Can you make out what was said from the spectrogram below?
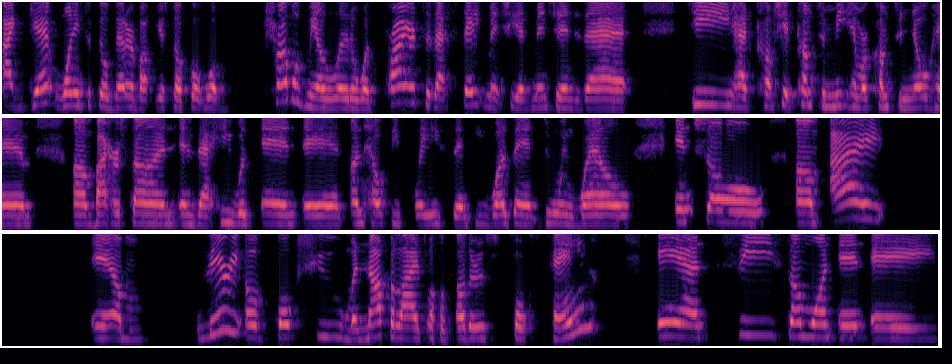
I get wanting to feel better about yourself, but what troubled me a little was prior to that statement, she had mentioned that he had come, she had come to meet him or come to know him, um, by her son and that he was in an unhealthy place and he wasn't doing well. And so, um, I am leery of folks who monopolize off of others folks' pain and see someone in a,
